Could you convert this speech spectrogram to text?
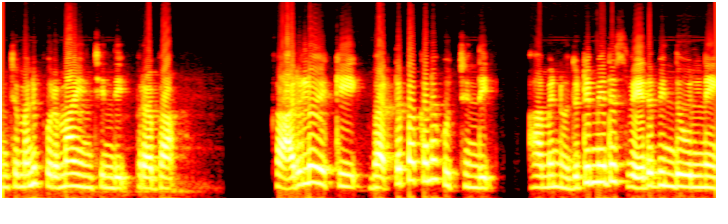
ఉంచమని పురమాయించింది ప్రభ. కారులో ఎక్కి భర్త పక్కన కూర్చుంది. ఆమె నుదుటి మీద స్వేద బిందువుల్ని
